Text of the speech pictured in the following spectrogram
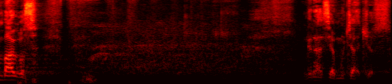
Están vagos. Gracias muchachos.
